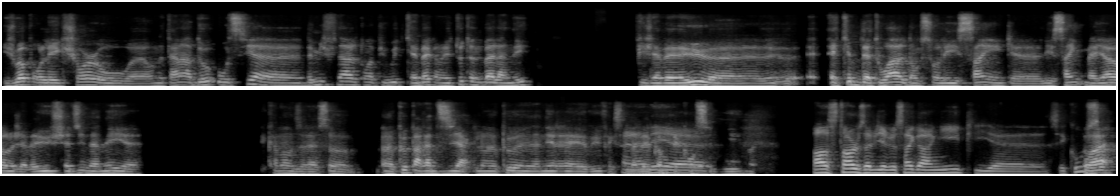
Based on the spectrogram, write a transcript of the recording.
Il jouait pour Lakeshore. on était allé en aussi à demi-finale, toi, puis oui, de Québec. On a eu toute une belle année. Puis j'avais eu équipe d'étoiles, donc sur les cinq, les cinq meilleurs, j'avais eu, je te une année, comment on dirait ça, un peu paradisiaque, un peu une année rêvée. Fait que ça m'avait comme euh, réconcilié. All Stars, vous aviez réussi à gagner, puis euh, c'est cool ouais, ça.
